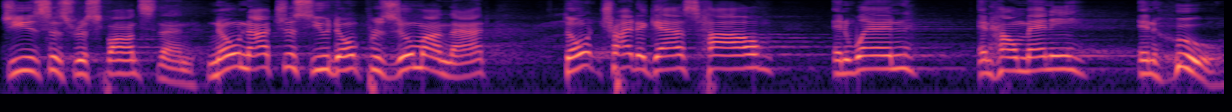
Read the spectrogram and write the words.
Jesus' response then no, not just you, don't presume on that. Don't try to guess how and when and how many and who.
